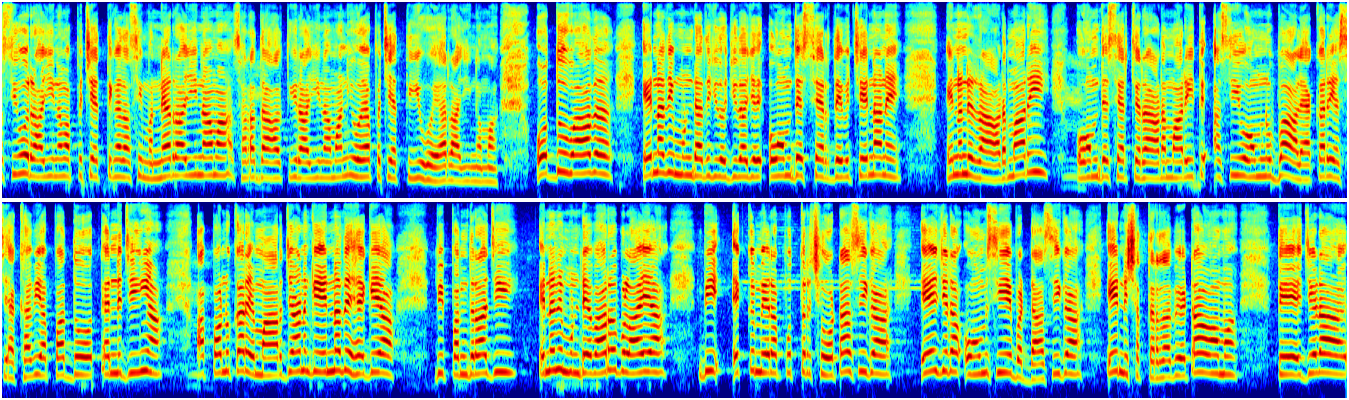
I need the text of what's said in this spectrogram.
ਅਸੀਂ ਉਹ ਰਾਜੀਨਾਮਾ ਪੰਚਾਇਤੀਆਂ ਦਾ ਅਸੀਂ ਮੰਨਿਆ ਰਾਜੀਨਾਮਾ। ਸਾਡਾ ਅਦਾਲਤੀ ਰਾਜੀਨਾਮਾ ਨਹੀਂ ਹੋਇਆ, ਪੰਚਾਇਤੀ ਹੀ ਹੋਇਆ ਰਾਜੀਨਾਮਾ। ਉਸ ਤੋਂ ਬਾਅਦ ਇਹਨਾਂ ਦੀ ਮੁੰਡਾ ਦੀ ਜਦੋਂ ਜਿਹਦਾ ਜੇ ਓਮ ਦੇ ਸਿਰ ਦੇ ਵਿੱਚ ਇਹਨਾਂ ਨੇ ਇਹਨਾਂ ਨੇ ਰਾੜ ਮਾਰੀ, ਓਮ ਦੇ ਸਿਰ 'ਚ ਰਾੜ ਮਾਰੀ ਤੇ ਅਸੀਂ ਓਮ ਨੂੰ ਬਹਾਲਿਆ ਘਰੇ। ਅਸੀਂ ਆਖਿਆ ਵੀ ਆਪਾਂ ਦੋ ਤਿੰਨ ਜੀ ਆ ਆਪਾਂ ਨੂੰ ਘਰੇ ਮਾਰ ਜਾਣਗੇ। ਇਹਨਾਂ ਦੇ ਹੈਗੇ ਆ ਵੀ 15 ਜੀ ਇਹਨਾਂ ਨੇ ਮੁੰਡੇ ਬਾਹਰੋਂ ਬੁਲਾਇਆ ਵੀ ਇੱਕ ਮੇਰਾ ਪੁੱਤਰ ਛੋਟਾ ਸੀਗਾ, ਇਹ ਜਿਹੜਾ ਓਮ ਸੀ, ਇਹ ਵੱਡਾ ਸੀਗਾ, ਇਹ ਨਛੱਤਰ ਦਾ ਬੇਟਾ ਓਮ ਤੇ ਜਿਹੜਾ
